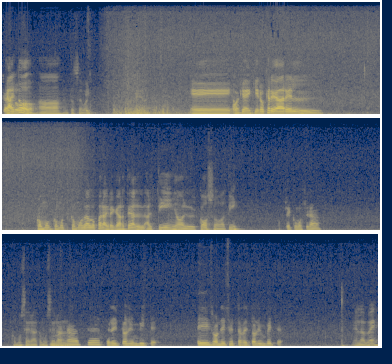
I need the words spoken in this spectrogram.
cae, todo. Ah, entonces bueno. olvídalo. Eh, Bueno. Ok, quiero crear el... ¿Cómo, cómo, cómo hago para agregarte al, al team o al coso, a ti? No sé cómo será. ¿Cómo será? ¿Cómo será? Manaste, territorio invite. Es donde dice territorio invite. En la B.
